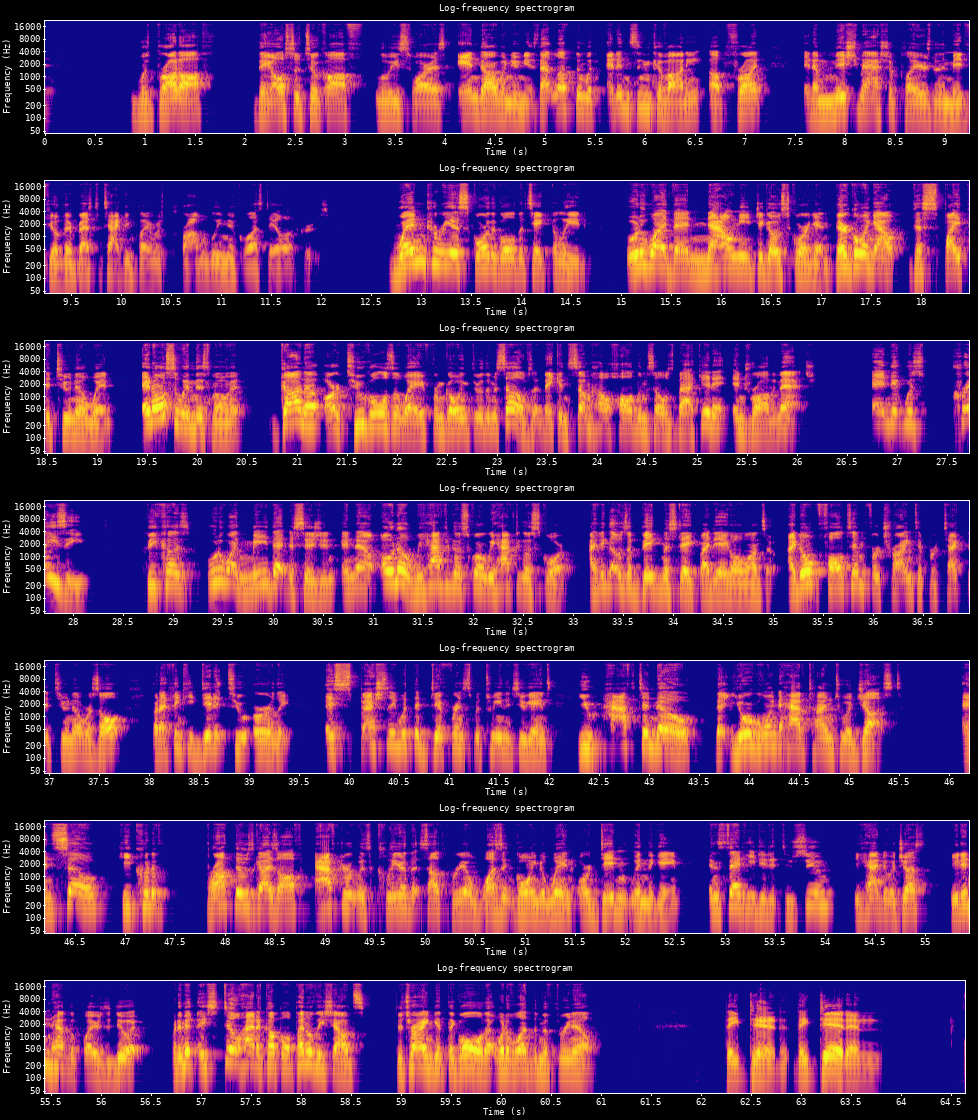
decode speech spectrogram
was brought off. They also took off Luis Suarez and Darwin Nunez. That left them with Edinson Cavani up front and a mishmash of players in the midfield. Their best attacking player was probably Nicolas de la Cruz. When Korea score the goal to take the lead, Uruguay then now need to go score again. They're going out despite the 2 0 win. And also in this moment, Ghana are two goals away from going through themselves, that they can somehow haul themselves back in it and draw the match. And it was crazy because Uruguay made that decision and now, oh no, we have to go score. We have to go score. I think that was a big mistake by Diego Alonso. I don't fault him for trying to protect the 2 0 result, but I think he did it too early, especially with the difference between the two games. You have to know that you're going to have time to adjust. And so he could have brought those guys off after it was clear that South Korea wasn't going to win or didn't win the game. Instead, he did it too soon. He had to adjust. He didn't have the players to do it. But I meant they still had a couple of penalty shouts to try and get the goal that would have led them to 3 0. They did. They did. And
